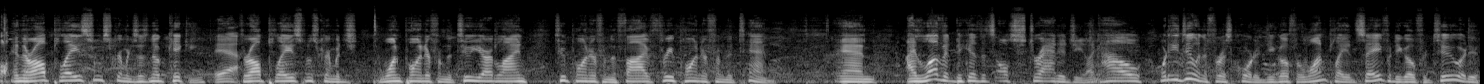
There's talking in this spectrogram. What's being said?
and they're all plays from scrimmage. There's no kicking. Yeah. they're all plays from scrimmage. One pointer from the two-yard line, two pointer from the five, three pointer from the ten, and I love it because it's all strategy. Like how, what do you do in the first quarter? Do you go for one, play it safe, or do you go for two, or do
